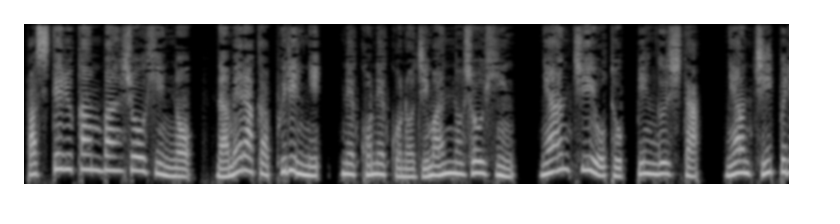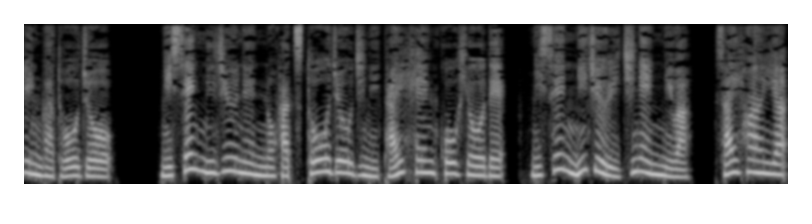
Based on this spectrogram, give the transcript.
パステル看板商品の、滑らかプリンに、猫猫の自慢の商品、ニャンチーをトッピングした、ニャンチープリンが登場。2020年の初登場時に大変好評で、2021年には再販や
